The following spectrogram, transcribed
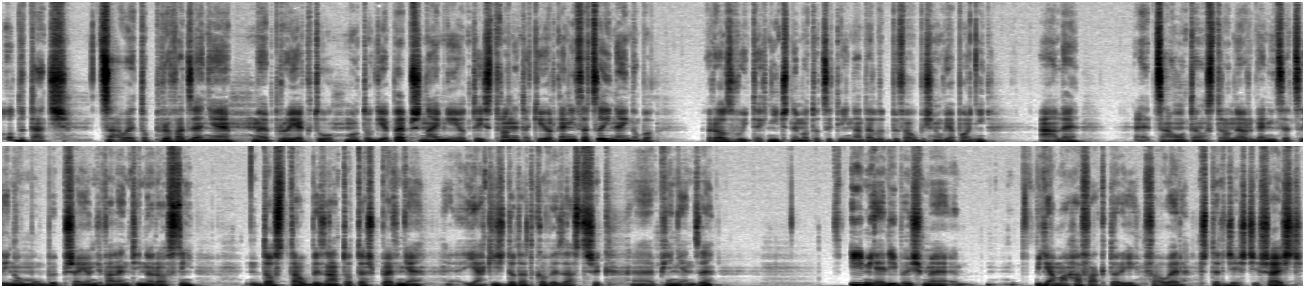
oddać całe to prowadzenie projektu MotoGP, przynajmniej od tej strony takiej organizacyjnej, no bo rozwój techniczny motocykli nadal odbywałby się w Japonii, ale całą tę stronę organizacyjną mógłby przejąć Valentino Rossi, dostałby za to też pewnie jakiś dodatkowy zastrzyk e, pieniędzy i mielibyśmy Yamaha Factory VR46.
